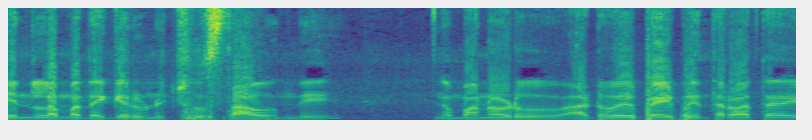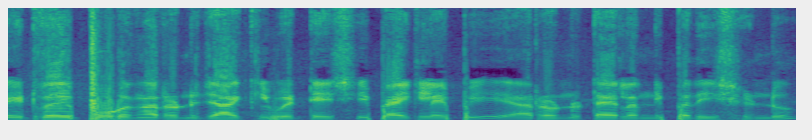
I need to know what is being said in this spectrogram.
వెన్నెలమ్మ దగ్గర ఉండి చూస్తూ ఉంది. మనోడు అటువైపు అయిపోయిన తర్వాత ఇటువైపు కూడా రెండు జాకీలు పెట్టేసి పైకి లేపి ఆ రెండు టైర్లను నిప్పదీసిండు.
